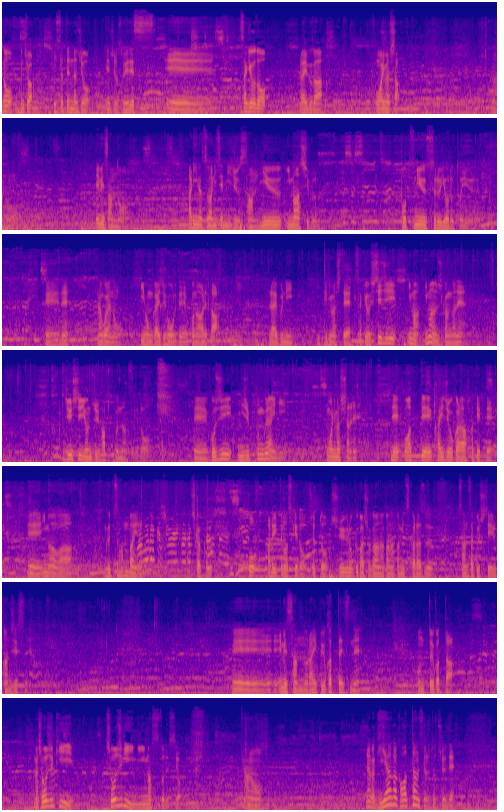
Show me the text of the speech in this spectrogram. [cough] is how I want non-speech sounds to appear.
どうもこんにちは。喫茶店ラジオ店長のすべです。えー、先ほどライブが終わりました。あのエメさんのアリーナツアー2023ニューイマーシブ没入する夜というえーね名古屋の日本外事ホールで行われたライブに行ってきまして先ほど7時今今の時間がね17時48分なんですけど、えー、5時20分ぐらいに終わりましたね。で終わって会場からはけて、えー、今はグッズ販売の近くを歩いてますけどちょっと収録場所がなかなか見つからず散策している感じですね。えー、エメさんのライブ良かったですね。本当良かった。まあ、正直正直言いますとですよ。あのなんかギアが変わったんですよね途中で。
